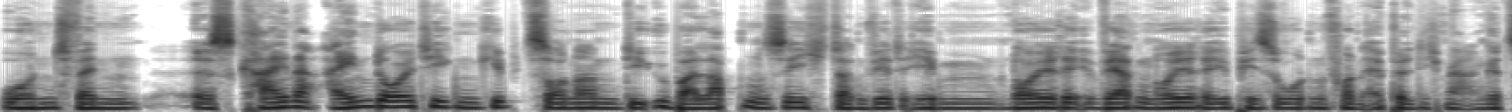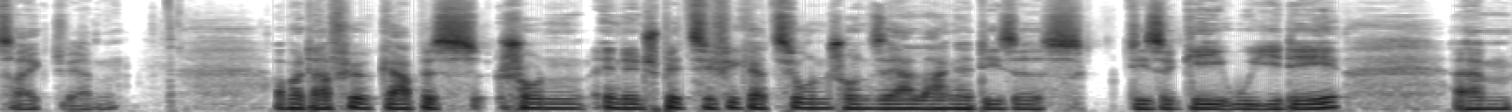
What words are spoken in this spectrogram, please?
und wenn es keine eindeutigen gibt, sondern die überlappen sich, dann wird eben neuere, werden neuere Episoden von Apple nicht mehr angezeigt werden. Aber dafür gab es schon in den Spezifikationen schon sehr lange dieses, diese GUID. Ähm,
